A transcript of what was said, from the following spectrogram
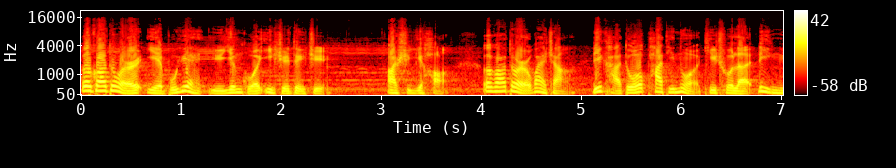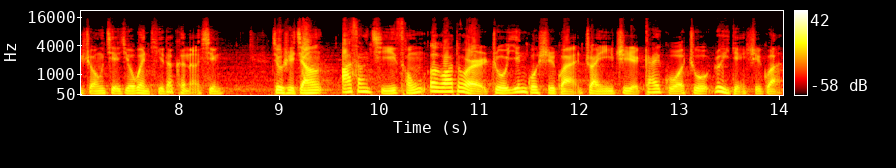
厄瓜多尔也不愿与英国一直对峙。二十一号，厄瓜多尔外长里卡多·帕蒂诺提出了另一种解决问题的可能性。就是将阿桑奇从厄瓜多尔驻英国使馆转移至该国驻瑞典使馆，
